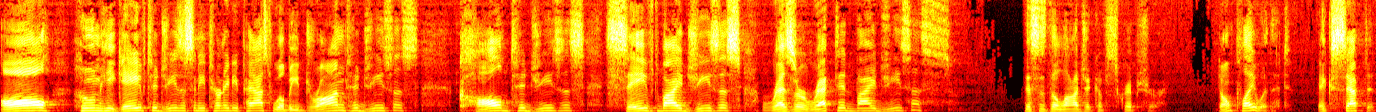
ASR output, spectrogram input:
All whom he gave to Jesus in eternity past will be drawn to Jesus called to Jesus, saved by Jesus, resurrected by Jesus. This is the logic of Scripture. Don't play with it, accept it.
